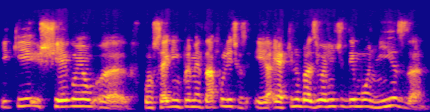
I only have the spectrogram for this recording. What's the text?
e que chegam e conseguem implementar políticas. E, aqui no Brasil a gente demoniza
